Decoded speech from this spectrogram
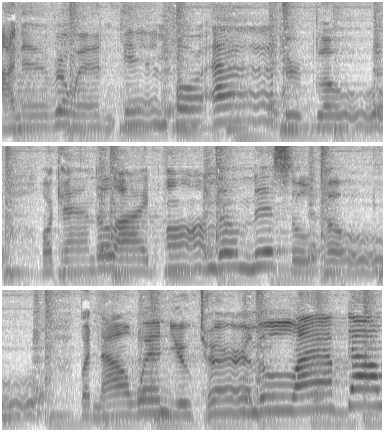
I never went in for afterglow or candlelight on the mistletoe. But now when you turn the lamp down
